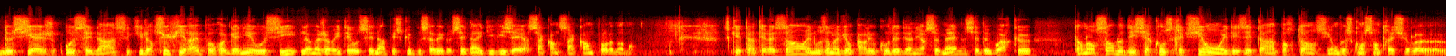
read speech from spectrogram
de sièges au Sénat, ce qui leur suffirait pour regagner aussi la majorité au Sénat, puisque vous savez, le Sénat est divisé à 50-50 pour le moment. Ce qui est intéressant, et nous en avions parlé au cours des dernières semaines, c'est de voir que dans l'ensemble des circonscriptions et des États importants, si on veut se concentrer sur le,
